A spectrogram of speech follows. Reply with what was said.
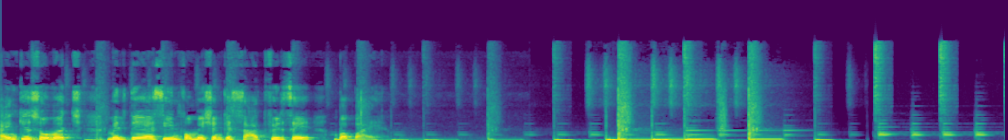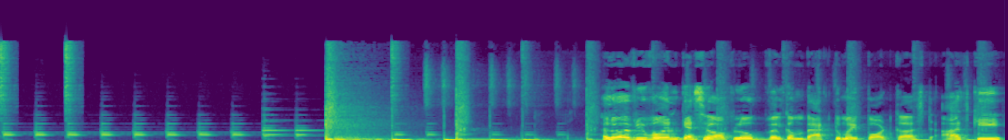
थैंक यू सो मच मिलते हैं ऐसी इन्फॉर्मेशन के साथ फिर से। बाय हेलो एवरीवन कैसे हो आप लोग? Welcome back to my podcast आज की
